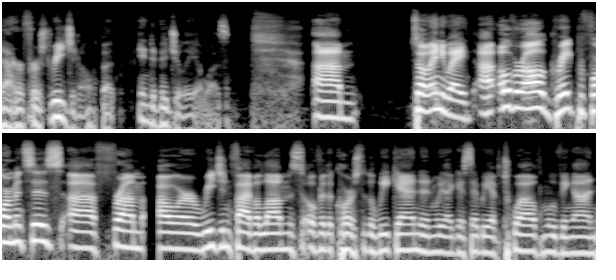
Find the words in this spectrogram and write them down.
not her first regional, but individually it was. Um, so anyway, uh, overall, great performances uh, from our Region Five alums over the course of the weekend, and we, like I said, we have 12 moving on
